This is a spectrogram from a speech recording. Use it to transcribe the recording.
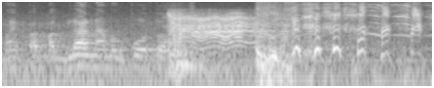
may pamaglana mong puto.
